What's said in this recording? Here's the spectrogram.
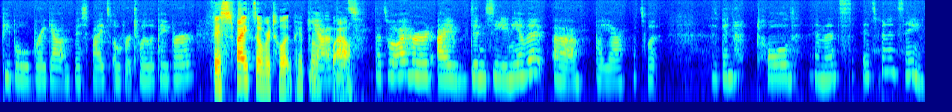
people break out in fist fights over toilet paper. Fist fights over toilet paper? Yeah, wow. That's, that's what I heard. I didn't see any of it, uh, but yeah, that's what has been told, and it's it's been insane.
